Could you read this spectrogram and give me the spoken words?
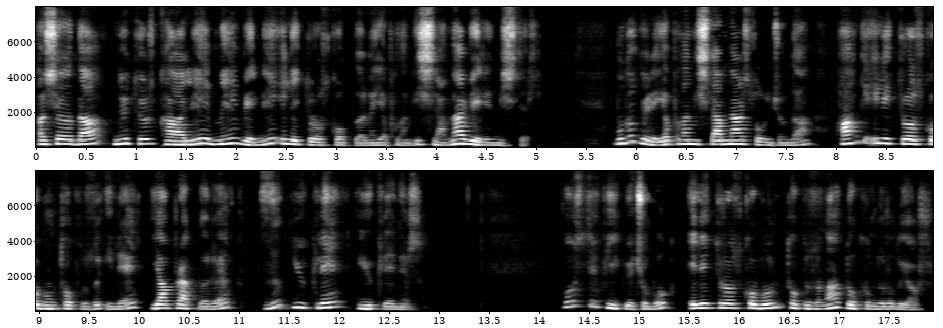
Aşağıda nötr, K, L, M ve N elektroskoplarına yapılan işlemler verilmiştir. Buna göre yapılan işlemler sonucunda hangi elektroskopun topuzu ile yaprakları zıt yükle yüklenir? Pozitif yüklü çubuk elektroskopun topuzuna dokunduruluyor.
